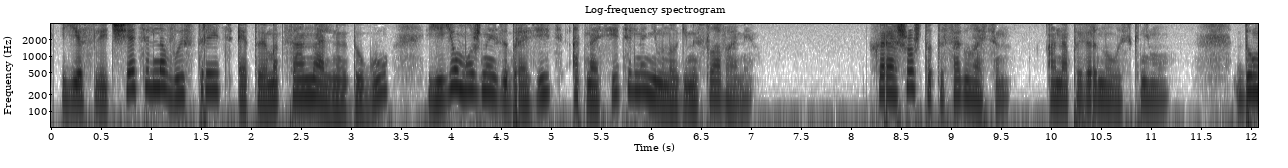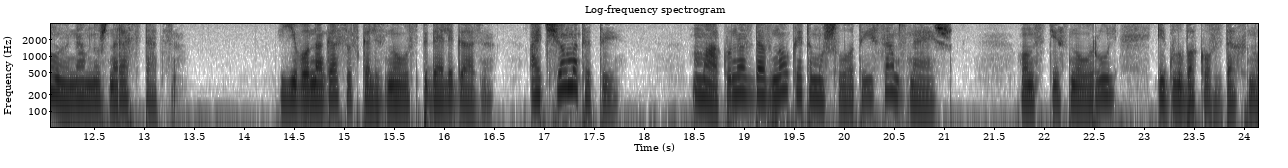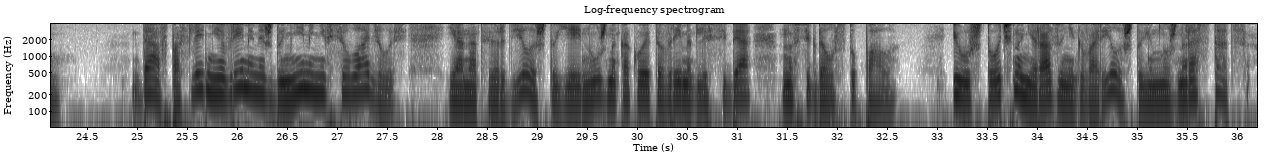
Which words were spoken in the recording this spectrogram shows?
Если тщательно выстроить эту эмоциональную дугу, ее можно изобразить относительно немногими словами. «Хорошо, что ты согласен», — она повернулась к нему. Думаю, нам нужно расстаться». Его нога соскользнула с педали газа. «О чем это ты?» «Мак, у нас давно к этому шло, ты и сам знаешь». Он стиснул руль и глубоко вздохнул. Да, в последнее время между ними не все ладилось, и она твердила, что ей нужно какое-то время для себя, но всегда уступала. И уж точно ни разу не говорила, что им нужно расстаться.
